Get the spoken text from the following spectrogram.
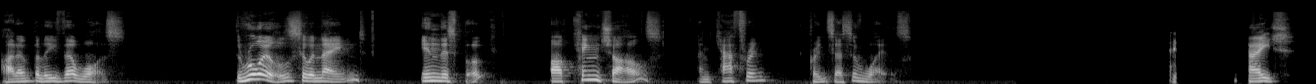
I don't believe there was. The royals who are named in this book are King Charles and Catherine, Princess of Wales. Kate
